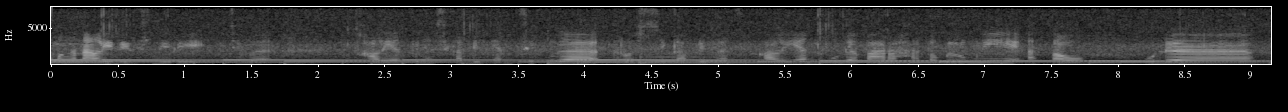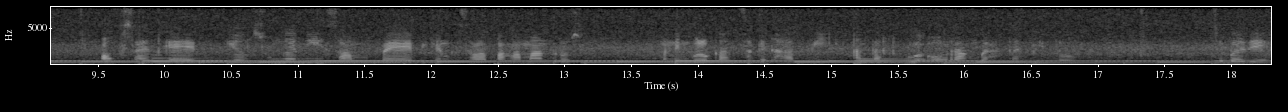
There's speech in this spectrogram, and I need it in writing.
mengenali diri sendiri. Coba kalian punya sikap defensif nggak? Terus sikap defensif kalian udah parah atau belum nih? Atau udah offside kayak Yonsu nggak nih sampai bikin kesalahpahaman terus menimbulkan sakit hati antar dua orang bahkan gitu. Coba deh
